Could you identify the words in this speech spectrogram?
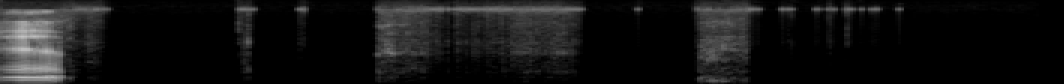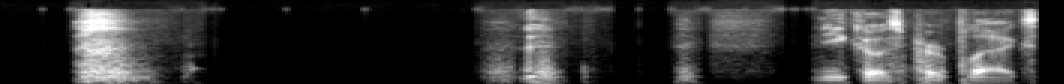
Yeah. Nico's perplexed.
